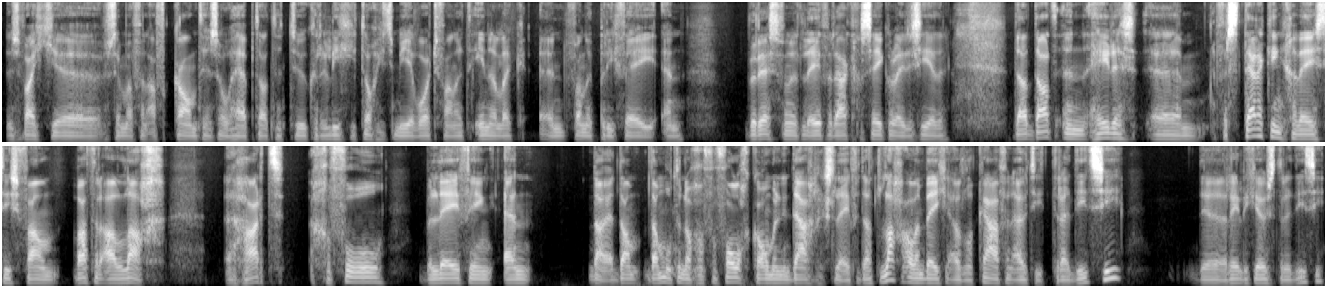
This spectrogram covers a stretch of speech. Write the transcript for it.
Dus wat je zeg maar, vanaf Kant en zo hebt, dat natuurlijk religie toch iets meer wordt van het innerlijk en van het privé. En de rest van het leven raak geseculariseerder. Dat dat een hele ehm, versterking geweest is van wat er al lag. hart, gevoel, beleving en nou ja, dan, dan moet er nog een vervolg komen in het dagelijks leven. Dat lag al een beetje uit elkaar vanuit die traditie, de religieuze traditie.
